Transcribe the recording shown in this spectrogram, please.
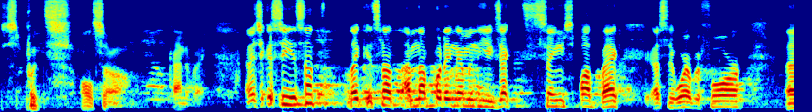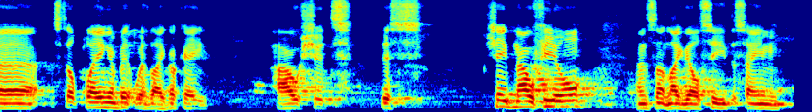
just put also kind of a. And as you can see, it's not like it's not. I'm not putting them in the exact same spot back as they were before. Uh, still playing a bit with like, okay, how should this shape now feel? And it's not like they'll see the same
